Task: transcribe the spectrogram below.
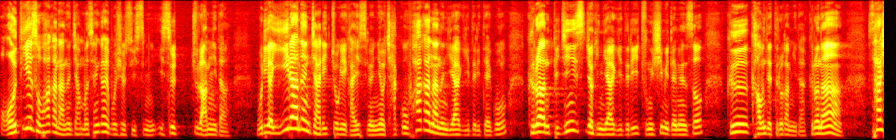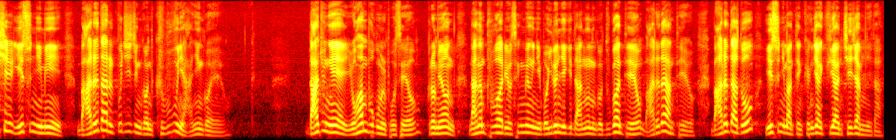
어디에서 화가 나는지 한번 생각해 보실 수 있음, 있을 줄 압니다. 우리가 일하는 자리 쪽에 가 있으면요, 자꾸 화가 나는 이야기들이 되고 그러한 비즈니스적인 이야기들이 중심이 되면서 그 가운데 들어갑니다. 그러나 사실 예수님이 마르다를 꾸짖은 건 그 부분이 아닌 거예요. 나중에 요한복음을 보세요. 그러면 나는 부활이요 생명이니 뭐 이런 얘기 나누는 거 누구한테 해요? 마르다한테 해요. 마르다도 예수님한테는 굉장히 귀한 제자입니다.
